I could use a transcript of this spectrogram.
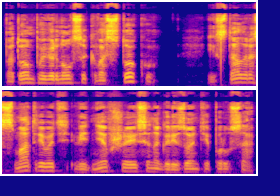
Потом повернулся к востоку и стал рассматривать видневшиеся на горизонте паруса.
